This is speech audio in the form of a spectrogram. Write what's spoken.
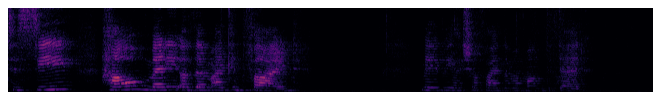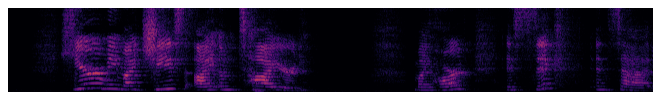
to see how many of them I can find. Maybe I shall find them among the dead. Hear me, my chiefs, I am tired. My heart is sick and sad.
